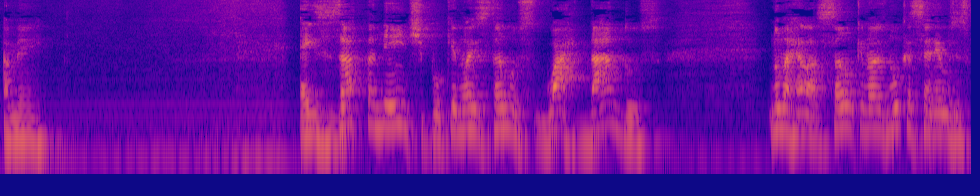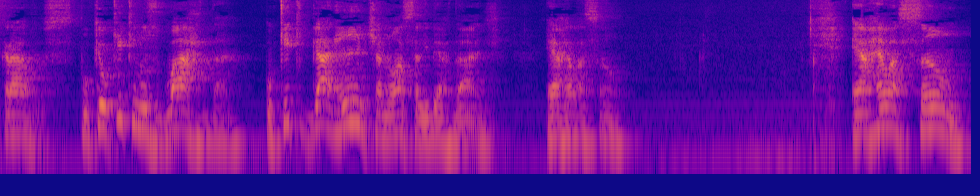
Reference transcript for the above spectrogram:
Amém. É exatamente porque nós estamos guardados numa relação que nós nunca seremos escravos. Porque o que, que nos guarda, o que, que garante a nossa liberdade é a relação. É a relação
